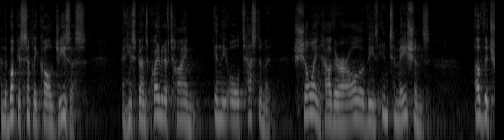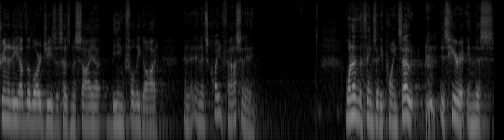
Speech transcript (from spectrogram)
and the book is simply called Jesus. And he spends quite a bit of time in the Old Testament showing how there are all of these intimations of the Trinity of the Lord Jesus as Messiah being fully God. And, and it's quite fascinating. One of the things that he points out is here in this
